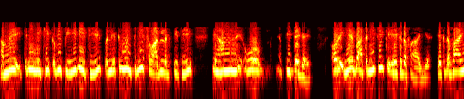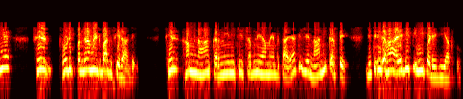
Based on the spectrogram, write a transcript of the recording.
हमने इतनी मीठी कभी पी नहीं थी, पर लेकिन वो इतनी स्वाद लगती थी कि हम वो पीते गए। और ये बात नहीं थी कि एक दफ़ा आई है। एक दफ़ा आई है फिर थोड़ी पंद्रह मिनट बाद फिर आ गई। फिर हम ना करनी नहीं थी सबने हमें बताया कि ये ना नहीं करते। जितनी दफ़ा आएगी, पीनी पड़ेगी आपको।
